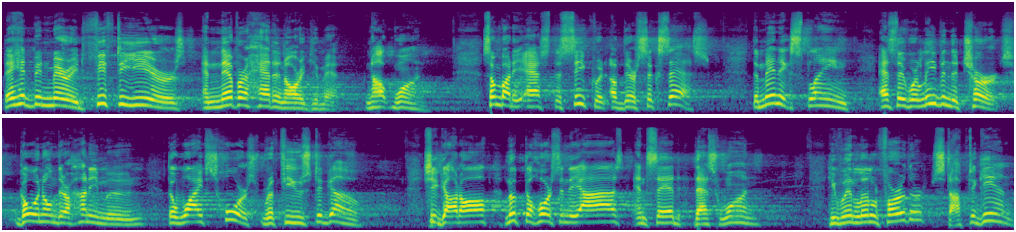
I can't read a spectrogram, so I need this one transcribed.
They had been married 50 years and never had an argument, not one. Somebody asked the secret of their success. The men explained as they were leaving the church, going on their honeymoon, the wife's horse refused to go. She got off, looked the horse in the eyes, and said, That's one. He went a little further, stopped again.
